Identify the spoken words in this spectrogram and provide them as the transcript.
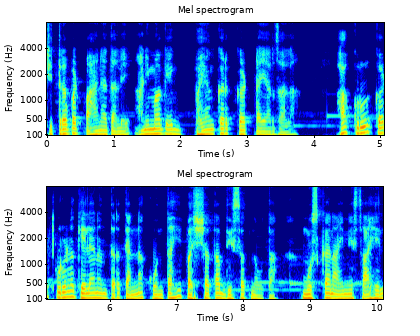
चित्रपट पाहण्यात आले आणि मग एक भयंकर कट तयार झाला. हा क्रूर कट पूर्ण केल्यानंतर त्यांना कोणताही पश्चाताप दिसत नव्हता. मुस्कान आईने साहिल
